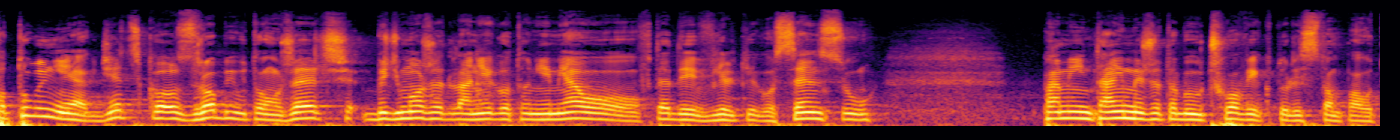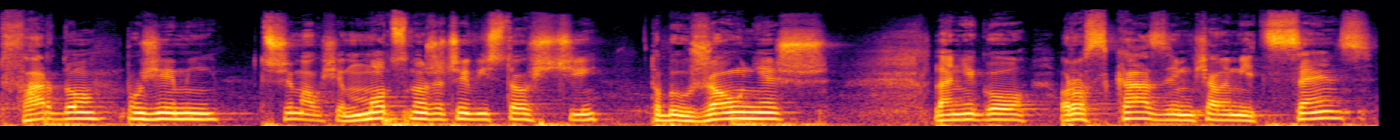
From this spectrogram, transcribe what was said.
Potulnie jak dziecko zrobił tą rzecz, być może dla niego to nie miało wtedy wielkiego sensu. Pamiętajmy, że to był człowiek, który stąpał twardo po ziemi, trzymał się mocno rzeczywistości. To był żołnierz. Dla niego rozkazy musiały mieć sens,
